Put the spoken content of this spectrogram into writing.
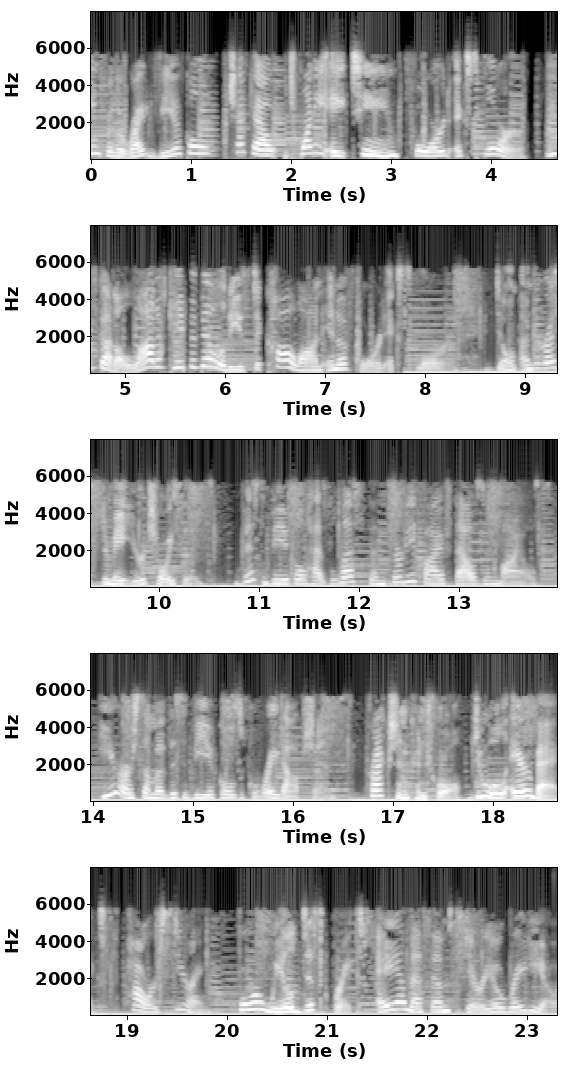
Looking for the right vehicle? Check out 2018 Ford Explorer. You've got a lot of capabilities to call on in a Ford Explorer. Don't underestimate your choices. This vehicle has less than 35,000 miles. Here are some of this vehicle's great options. Traction control, dual airbags, power steering, four-wheel disc brakes, AM-FM stereo radio,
